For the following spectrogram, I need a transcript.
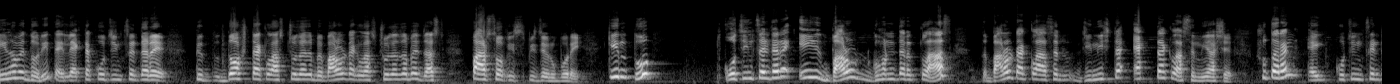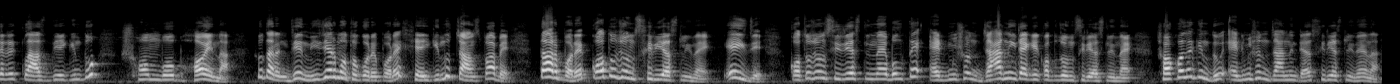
এইভাবে ধরি তাহলে একটা কোচিং সেন্টারে দশটা ক্লাস চলে যাবে, বারোটা ক্লাস চলে যাবে জাস্ট পার্টস অফ স্পিচের উপরেই। কিন্তু কোচিং সেন্টারে এই বারো ঘণ্টার ক্লাস বারোটা ক্লাসের জিনিসটা একটা ক্লাসে নিয়ে আসে। সুতরাং এই কোচিং সেন্টারের ক্লাস দিয়ে কিন্তু সম্ভব হয় না। সুতরাং যে নিজের মতো করে পড়ে, সেই কিন্তু চান্স পাবে। তারপরে কতজন সিরিয়াসলি নেয়? এই যে, কতজন সিরিয়াসলি নেয় বলতে অ্যাডমিশন জার্নিটাকে কতজন সিরিয়াসলি নেয়? সকলে কিন্তু অ্যাডমিশন জার্নিটা সিরিয়াসলি নেয় না।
